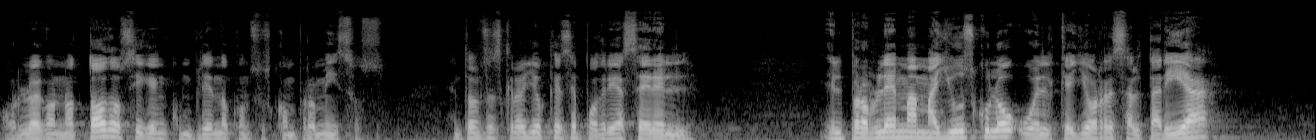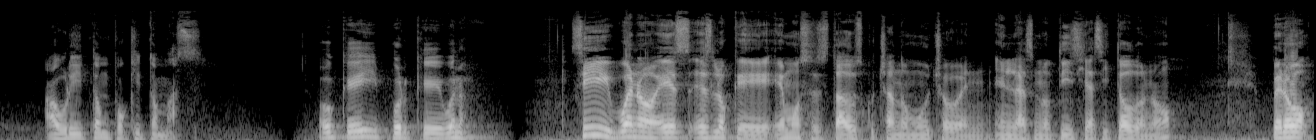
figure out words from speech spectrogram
o luego no todos siguen cumpliendo con sus compromisos. Entonces creo yo que ese podría ser el, el problema mayúsculo o el que yo resaltaría ahorita un poquito más. Ok, porque bueno. Sí, bueno, es, es lo que hemos estado escuchando mucho en, en, las noticias y todo, ¿no? Pero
